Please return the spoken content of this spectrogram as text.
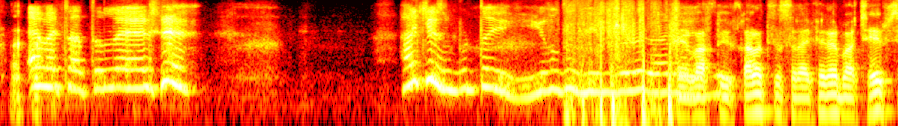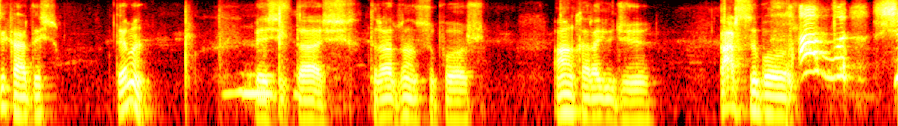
evet hatırlar. Herkes burada yıldız yıldız e bak diyor, Galatasaray, Fenerbahçe hepsi kardeş. Değil mi? Beşiktaş, Trabzonspor, Ankara gücü, Karsspor. Abi şu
